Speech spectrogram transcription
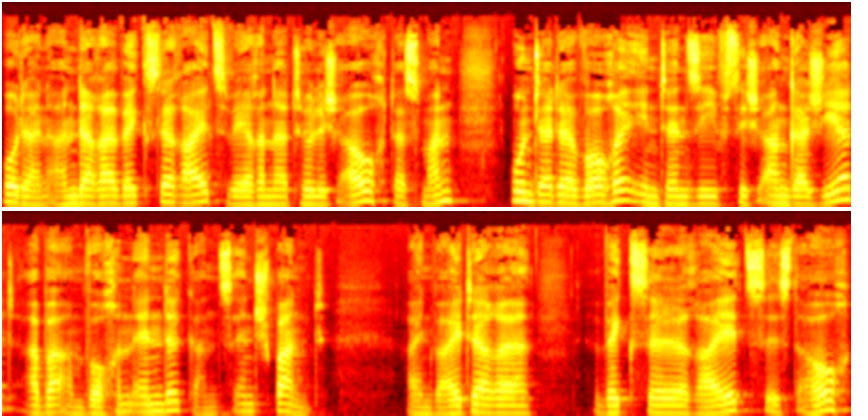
Oder ein anderer Wechselreiz wäre natürlich auch, dass man unter der Woche intensiv sich engagiert, aber am Wochenende ganz entspannt. Ein weiterer Wechselreiz ist auch,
